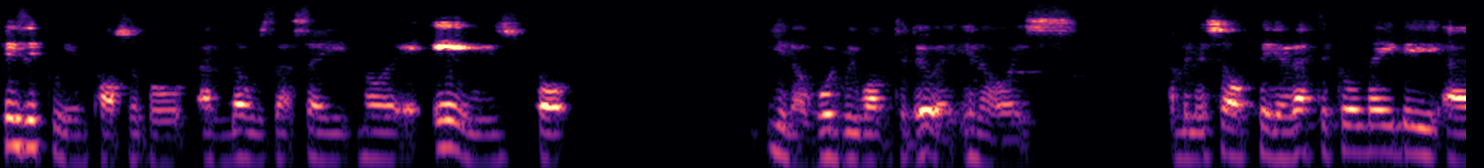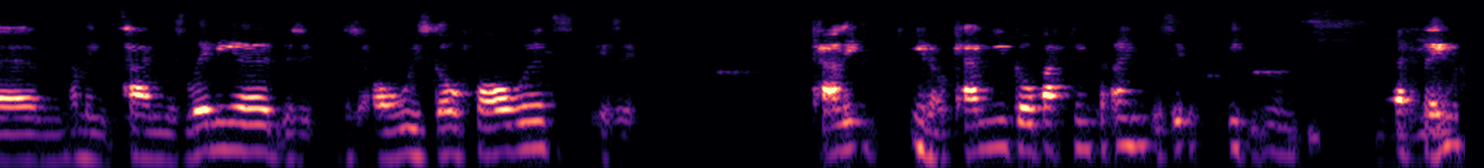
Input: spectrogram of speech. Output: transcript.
physically impossible, and those that say no, it is, but you know, would we want to do it? You know, it's. I mean, it's all theoretical, maybe. Um, I mean, time is linear. Does it does it always go forward? Is it? Can it? You know, can you go back in time? Is it even a thing?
